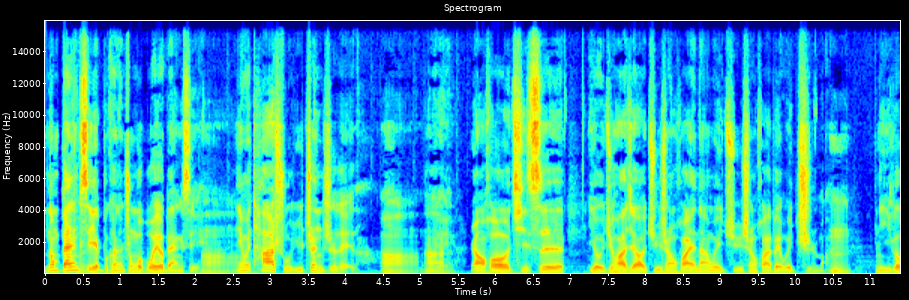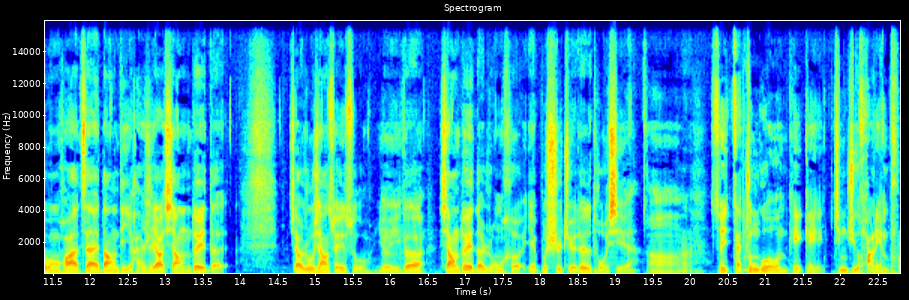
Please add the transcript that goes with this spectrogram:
弄 Banksy 也不可能，中国不会有 Banksy，、啊，因为它属于政治类的。啊，啊对，然后其次有一句话叫“橘生淮南为橘，生淮北为枳”嘛，嗯你一个文化在当地还是要相对的叫入乡随俗，有一个相对的融合，也不是绝对的妥协。啊，嗯所以在中国我们可以给京剧画脸谱。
